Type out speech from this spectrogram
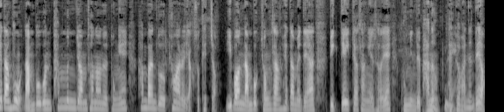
회담 후 남북은 판문점 선언을 통해 한반도 평화를 약속했죠. 이번 남북 정상회담에 대한 빅데이터 상에서의 국민들 반응 네. 살펴봤는데요.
